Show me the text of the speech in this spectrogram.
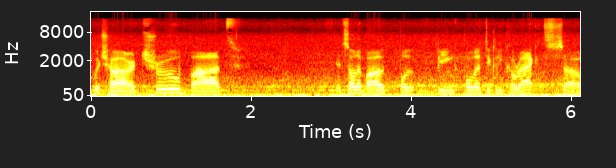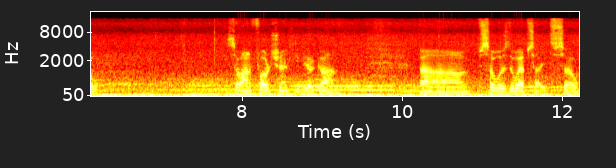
which are true but it's all about po being politically correct so so unfortunately they're gone. Uh, so was the website so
